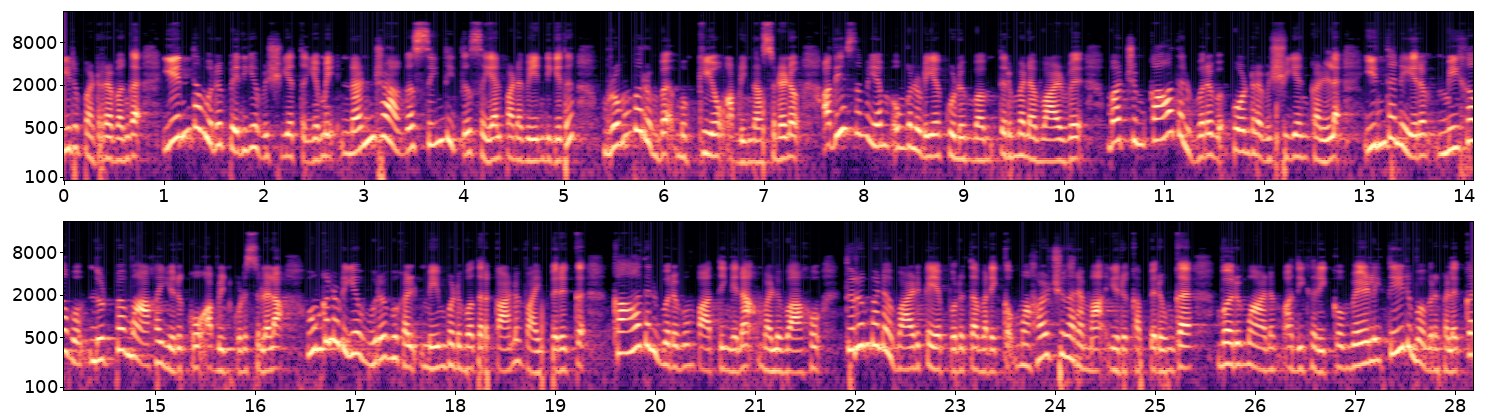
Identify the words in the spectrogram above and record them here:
ஈடுபடுறவங்க எந்த ஒரு பெரிய விஷயத்தையுமே நன்றாக சிந்தித்து செயல்பட வேண்டியது ரொம்ப ரொம்ப முக்கியம் அப்படின்னு நான் சொல்லணும். அதே சமயம் உங்களுடைய குடும்பம் திருமண வாழ்வு மற்றும் காதல் உறவு போன்ற விஷயங்களில் இந்த நேரம் மிகவும் நுட்பமாக இருக்கும் அப்படின்னு கூட சொல்லலாம். உங்களுடைய உறவுகள் மேம்படுவதற்கான வாய்ப்பு இருக்கு. காதல் உறவும் பார்த்தீங்கன்னா வலுவாகும். திருமண வாழ்க்கையை பொறுத்த வரைக்கும் மகிழ்ச்சிகரமாக இருக்க பெறுங்க வருமானம் அதிகரிக்கும். வேலை தேடுபவர் இருப்பவர்களுக்கு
